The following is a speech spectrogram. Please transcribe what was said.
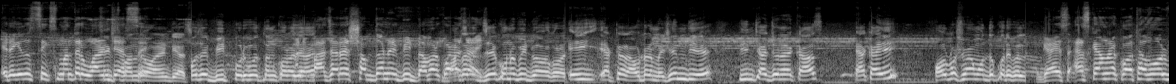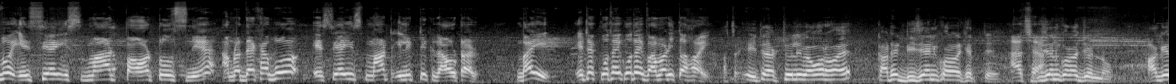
এটা কিন্তু সিক্স মান্থের ওয়ারেন্টি আছে। মান্থের ওয়ারেন্টি আছে ওদের বিট পরিবর্তন করা যায়। বাজারের সব ধরনের বিট ব্যবহার করা বাজারে যায়। যে কোনো বিট ব্যবহার করা এই একটা রাউটার মেশিন দিয়ে তিন চারজনের কাজ একাই অল্প সময়ের মধ্যে করে ফেলতে গাইস আজকে আমরা কথা বলব এসিআই স্মার্ট পাওয়ার টুলস নিয়ে। আমরা দেখাবো এসিআই স্মার্ট ইলেকট্রিক রাউটার ভাই এটা কোথায় কোথায় ব্যবহৃত হয়? আচ্ছা এটা অ্যাকচুয়ালি ব্যবহার হয় কাঠের ডিজাইন করার ক্ষেত্রে। আচ্ছা। ডিজাইন করার জন্য। আগে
